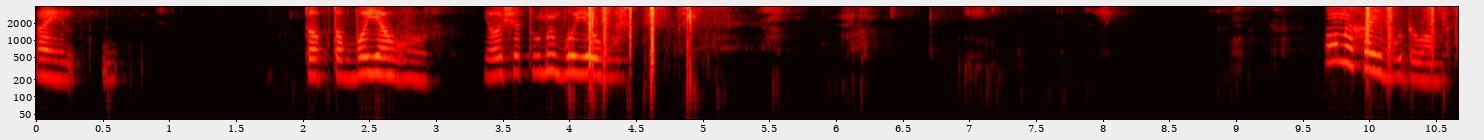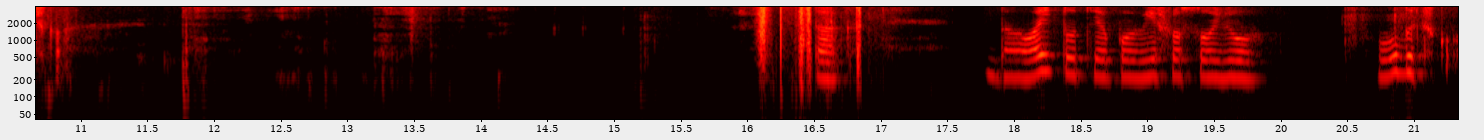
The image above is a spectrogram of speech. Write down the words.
Ай. Тобто боягуз. Я ще то не боягуз. Ну, нехай буде лампочка. Так. Давай тут я повішу свою вудочку.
